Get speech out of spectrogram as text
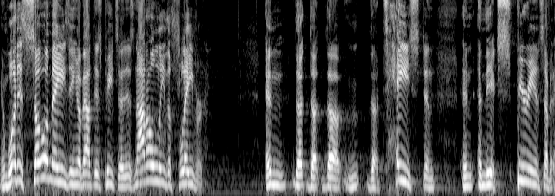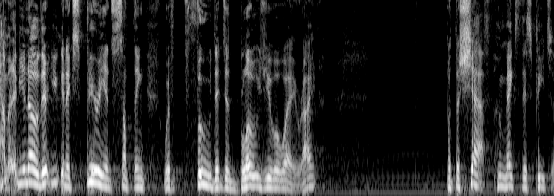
And what is so amazing about this pizza is not only the flavor and the, the, the, the taste and, and, and the experience of it. How many of you know that you can experience something with food that just blows you away, right? But the chef who makes this pizza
